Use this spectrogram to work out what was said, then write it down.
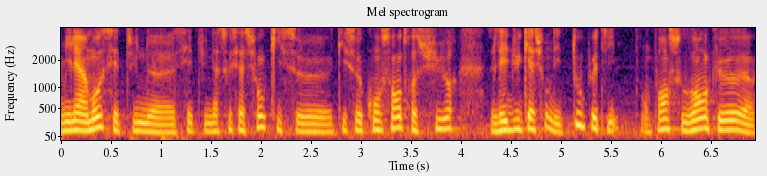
Mille et un mots, c'est une, c'est une association qui se, qui se concentre sur l'éducation des tout petits. On pense souvent que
